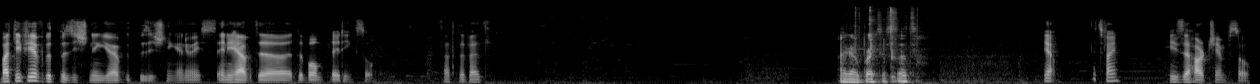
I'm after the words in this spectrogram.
But if you have good positioning, you have good positioning anyways, and you have the the bone plating, so it's not that bad. I gotta practice that. Yeah, it's fine. He's a hard champ, so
